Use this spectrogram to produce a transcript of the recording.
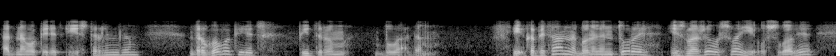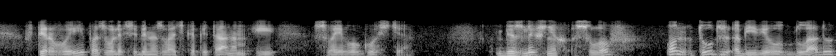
одного перед Истерлингом, другого перед Питером Бладом. И капитан Бонавентуры изложил свои условия, впервые позволив себе назвать капитаном и своего гостя. Без лишних слов он тут же объявил Бладу,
